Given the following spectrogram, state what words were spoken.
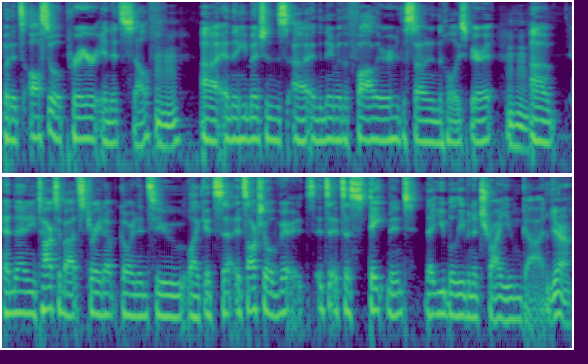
but it's also a prayer in itself. Uh, and then he mentions uh, in the name of the Father, the Son, and the Holy Spirit. Um, and then he talks about straight up going into like it's a, it's actually a very it's, it's it's a statement that you believe in a triune God Yeah,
